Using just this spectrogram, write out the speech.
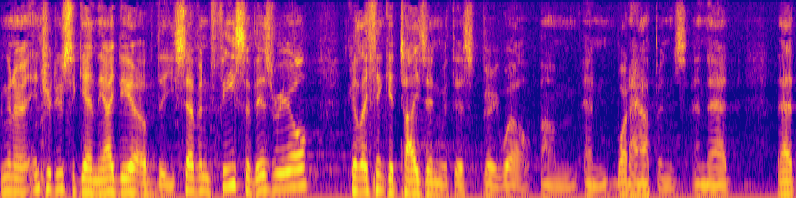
I'm going to introduce again the idea of the seven feasts of Israel because I think it ties in with this very well um, and what happens and that that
